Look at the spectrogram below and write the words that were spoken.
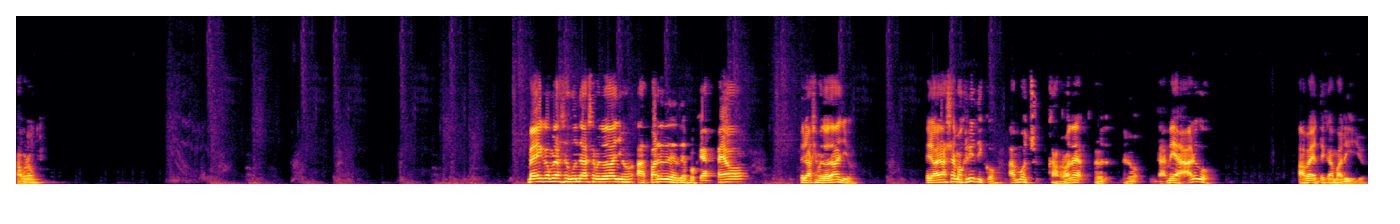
Cabrón. ¿Veis cómo la segunda hace menos daño? Aparte de, de porque es peor, pero hace menos daño. Pero ahora hacemos críticos. Hecho- cabrones, pero, dame algo. A ver, este amarillo.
